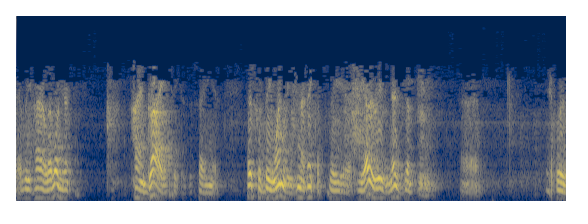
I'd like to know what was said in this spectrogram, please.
every higher level, you're high and dry, as the saying is. This would be one reason. I think the the, uh, the other reason is that uh, it was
